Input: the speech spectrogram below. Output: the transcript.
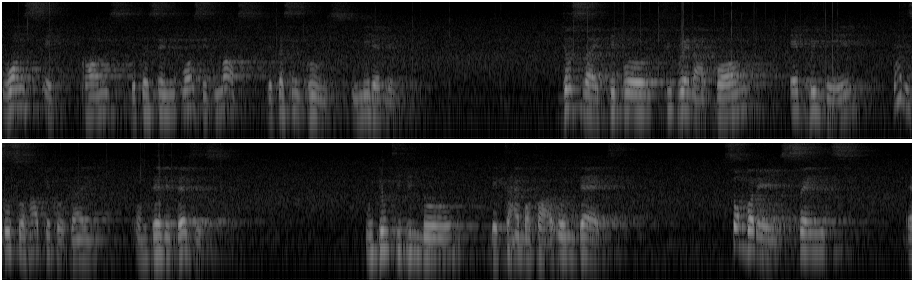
Once it comes, the person, once it knocks, the person goes immediately. Just like people, children are born every day, that is also how people die on daily basis. We don't even know the time of our own death. Somebody sent, uh, uh,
